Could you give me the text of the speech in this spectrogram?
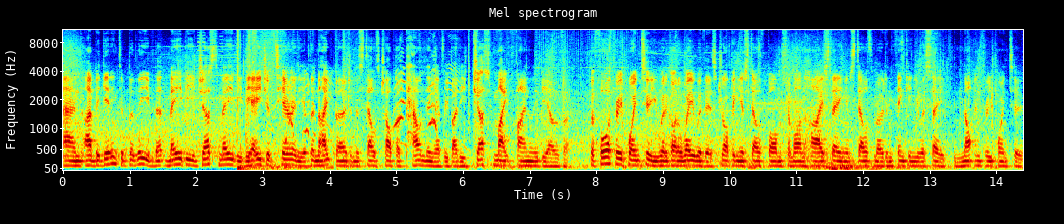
And I'm beginning to believe that maybe, just maybe, the age of tyranny of the Nightbird and the Stealth Chopper pounding everybody just might finally be over. Before 3.2, you would have got away with this, dropping your stealth bombs from on high, staying in stealth mode and thinking you were safe. Not in 3.2.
